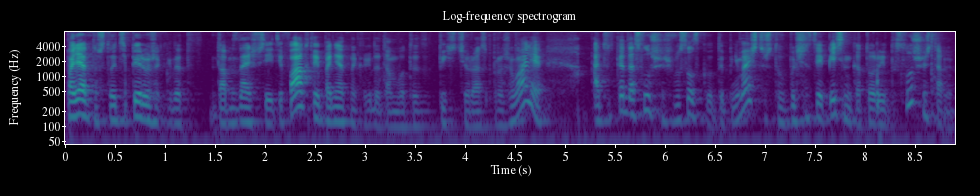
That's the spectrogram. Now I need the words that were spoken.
понятно, что теперь уже, когда ты там знаешь все эти факты, понятно, когда там вот это тысячу раз проживали, а тут, когда слушаешь Высоцкого, ты понимаешь, что, что в большинстве песен, которые ты слушаешь, там,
